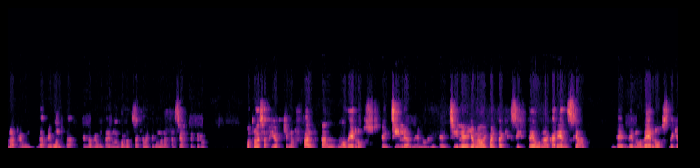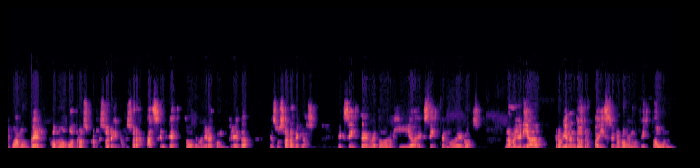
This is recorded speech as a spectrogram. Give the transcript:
la, pregunta, en la pregunta, yo no me acuerdo exactamente cómo la fraseaste, pero otro desafío es que nos faltan modelos, en Chile al menos. En, Chile yo me doy cuenta que existe una carencia de, de, modelos, de que podamos ver cómo otros profesores y profesoras hacen esto de manera concreta en sus salas de clase. Existen metodologías, existen modelos. La mayoría provienen de otros países, no los hemos visto aún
